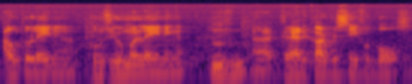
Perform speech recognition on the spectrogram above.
autoleningen, consumerleningen, mm -hmm. credit card receivables.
